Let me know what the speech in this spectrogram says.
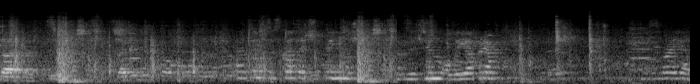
заняты. Тебе сказать, что ты немножко сейчас затянула. Я прям не своя.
